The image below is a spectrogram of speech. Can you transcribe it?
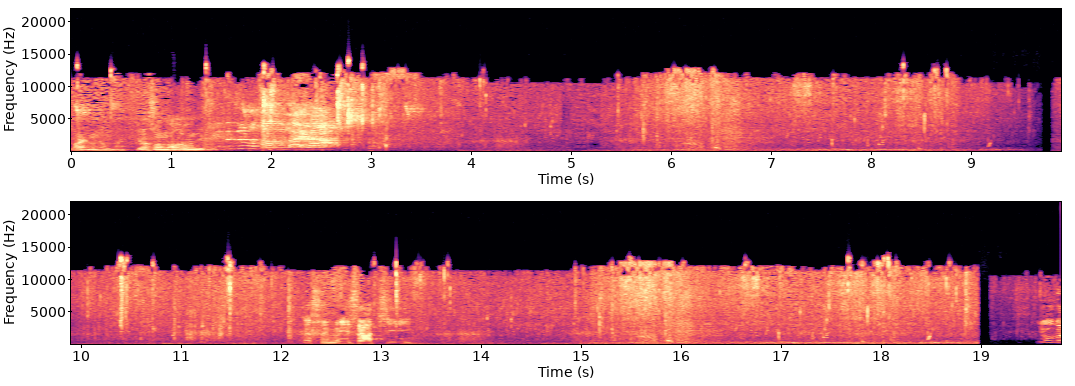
来，来来，要说哪种你。这水没下去。油吗？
